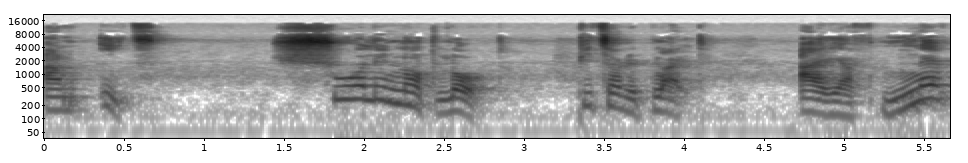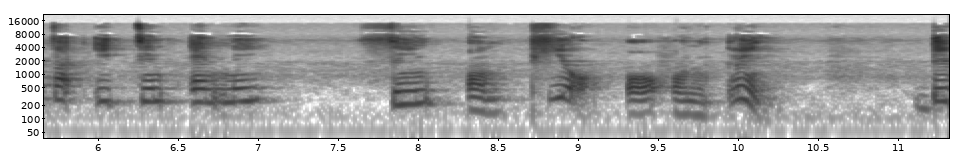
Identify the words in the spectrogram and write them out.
and eat. Surely not, Lord. Peter replied, I have never eaten anything impure or unclean. The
